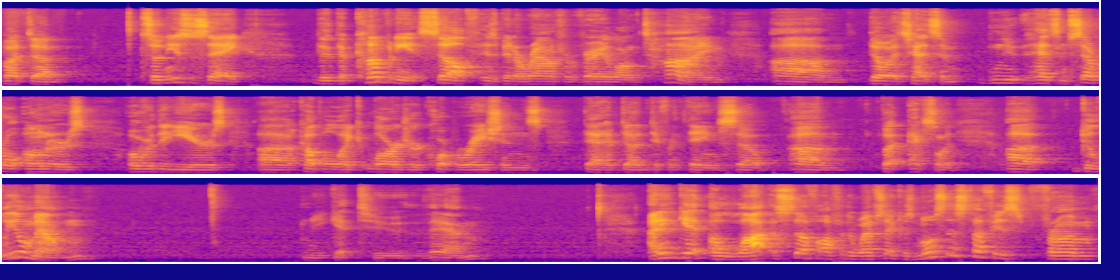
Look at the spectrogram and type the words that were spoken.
but um, so needless to say, the the company itself has been around for a very long time. Um, though it's had some new, had some several owners over the years, uh, a couple like larger corporations that have done different things. So, um, but excellent. Uh, Galil Mountain. Let me get to them. I didn't get a lot of stuff off of their website because most of the stuff is from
